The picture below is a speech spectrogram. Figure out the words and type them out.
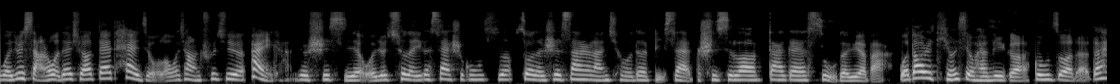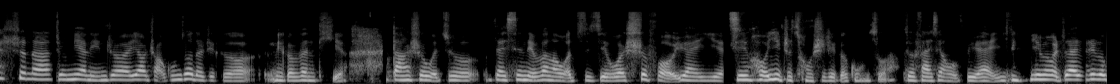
我就想着我在学校待太久了，我想出去看一看，就实习。我就去了一个赛事公司，做的是三人篮球的比赛，实习了大概四五个月吧。我倒是挺喜。喜欢这个工作的，但是呢，就面临着要找工作的这个那个问题。当时我就在心里问了我自己，我是否愿意今后一直从事这个工作？就发现我不愿意，因为我在这个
